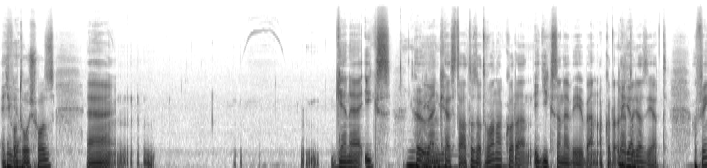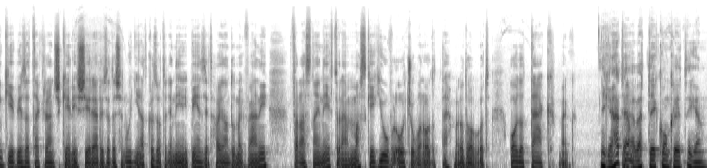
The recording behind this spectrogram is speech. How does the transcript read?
egy Igen. Fotóshoz, Gene X Hövenkhez tartozott van, akkor egy X a nevében, akkor Igen. lehet, hogy azért. A fényképészet crunch kérésére előzetesen úgy nyilatkozott, hogy a némi pénzét hajlandó megválni, felhasználni névtelen maszkék jóval olcsóban oldották meg a dolgot. Oldották meg. Igen, hát Nem. elvették konkrét, igen.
